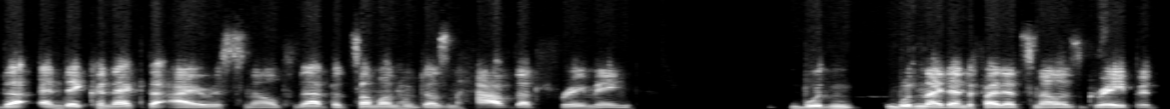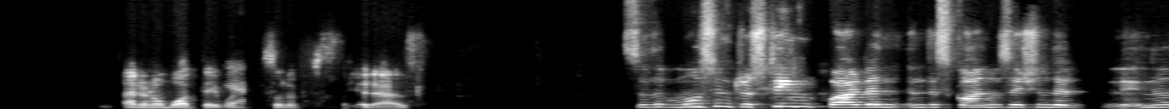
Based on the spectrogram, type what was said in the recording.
the and they connect the iris smell to that. But someone who doesn't have that framing wouldn't wouldn't identify that smell as grape. It I don't know what they would yeah. sort of see it as. So the most interesting part in, in this conversation that you know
